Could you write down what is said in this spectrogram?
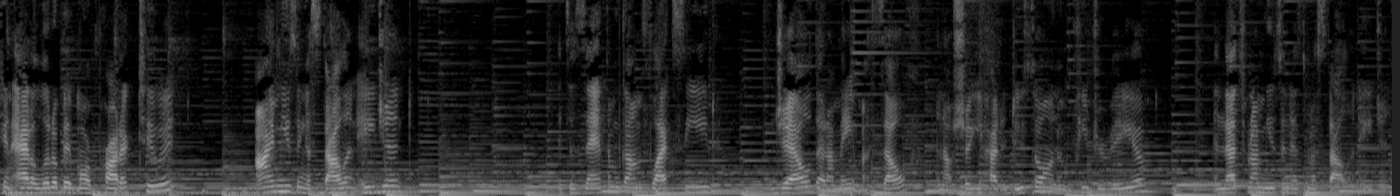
can add a little bit more product to it. I'm using a styling agent. It's a xanthan gum flaxseed gel that I made myself, and I'll show you how to do so in a future video. And that's what I'm using as my styling agent.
